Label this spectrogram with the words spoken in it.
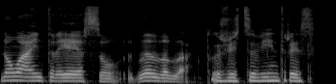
não há interesse, ou blá blá blá. Pelos vistos havia interesse.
